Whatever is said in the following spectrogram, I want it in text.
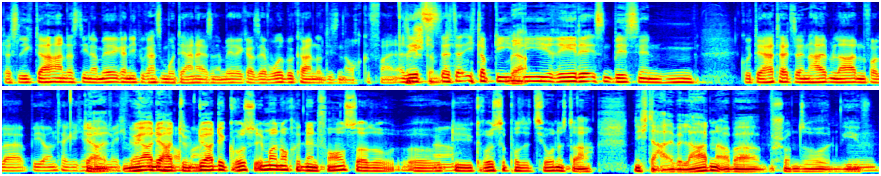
das liegt daran, dass die in Amerika nicht bekannt sind. Moderna ist in Amerika sehr wohl bekannt und die sind auch gefallen. Also das jetzt, ich glaube, die, ja. die Rede ist ein bisschen, hm, Gut, der hat halt seinen halben Laden voller Biontech. Ich der, mich, ja, der hat, der hat die Größe immer noch in den Fonds. Also äh, ja. die größte Position ist da nicht der halbe Laden, aber schon so irgendwie mhm.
